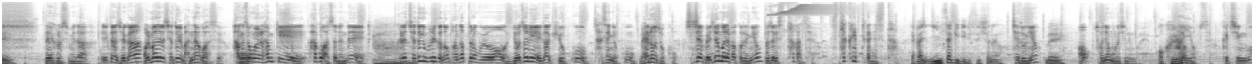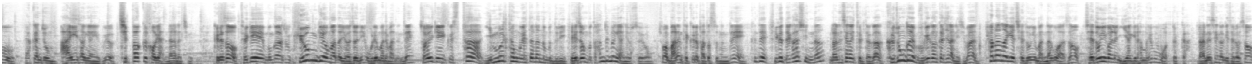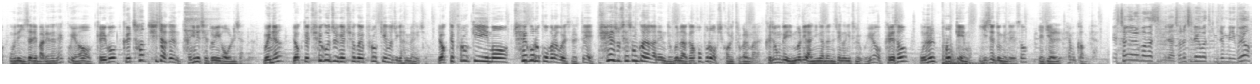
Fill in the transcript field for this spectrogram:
네, 그렇습니다. 일단 제가 얼마 전에 제동이 만나고 왔어요. 방송을 함께 하고 왔었는데 아... 그래서 제동이 보니까 너무 반갑더라고요. 여전히 애가 귀엽고 잘생겼고 매너 좋고 진짜 몇 년 만에 봤거든요. 여전히 스타 같아요. 스타크래프트가 아니라 스타. 약간 인싸 기질 있으시잖아요 제동이요? 네. 어? 전혀 모르시는 거예요. 어 그래요? 아예 없어요. 그 친구 약간 좀 아이 성향이고요. 집 밖을 거의 안 나가는 친구입니다. 그래서 되게 뭔가 좀 귀염귀염하다 여전히 오랜만에 봤는데 저에게 그 스타 인물 탐구 해달라는 분들이 예전부터 한두 명이 아니었어요. 정말 많은 댓글을 받았었는데 근데 이거 내가 할 수 있나? 라는 생각이 들다가 그 정도의 무게감까지는 아니지만 편안하게 제동이 만나고 와서 제동이 관련 이야기를 한번 해보면 어떨까? 라는 생각이 들어서 오늘 이 자리 마련을 했고요. 그리고 그 첫 시작은 당연히 제동이가 어울리지 않나. 왜냐? 역대 최고 중에 최고의 프로게이머 중에 한 명이죠. 역대 프로게이머 최고를 꼽으라고 했을 때 최소 세 손가락 안에 누구나가 호불호 없이 거의 들어갈 만한 그 정도의 인물이 아닌가라는 생각이 들고요. 그래서 오늘 프로게이머 이제동에 대해서 얘기를 해볼까 합니다. 시청자 여러분 반갑습니다. 저는 진행을 맡은 김정민이고요.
